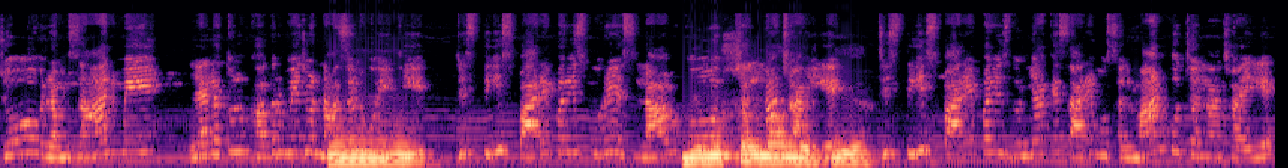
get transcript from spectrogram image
जो रमज़ान में लैलतुल कद्र में जो नाजल हुई थी हम्म। जिस तीस पारे पर इस पूरे इस्लाम को चलना चाहिए जिस तीस पारे पर इस दुनिया के सारे मुसलमान को चलना चाहिए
